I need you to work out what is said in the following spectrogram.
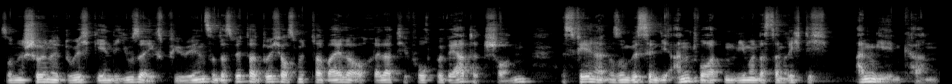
so eine schöne durchgehende User Experience und das wird da durchaus mittlerweile auch relativ hoch bewertet schon. Es fehlen halt nur so ein bisschen die Antworten, wie man das dann richtig angehen kann.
